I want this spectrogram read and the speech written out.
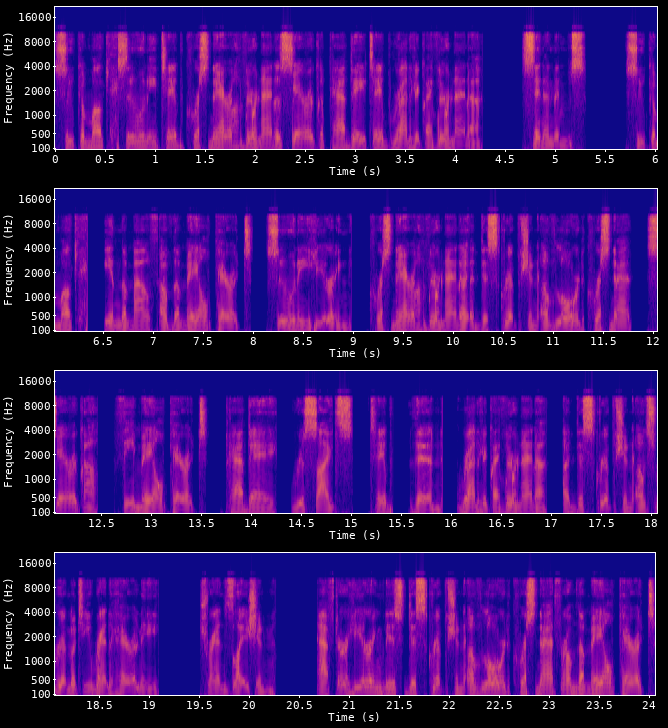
Sukamukh Suni Tib Krishnara Vernana Sarika Pade Tib Radhika Vernana. Synonyms. Sukamukh, in the mouth of the male parrot, Suni hearing, Krishnara Vernana a description of Lord Krishna, Sarika, female parrot, Pade, recites, Tib, then, Radhika Vernana, a description of Srimati Radharani. Translation. After hearing this description of Lord Krishna from the male parrot,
